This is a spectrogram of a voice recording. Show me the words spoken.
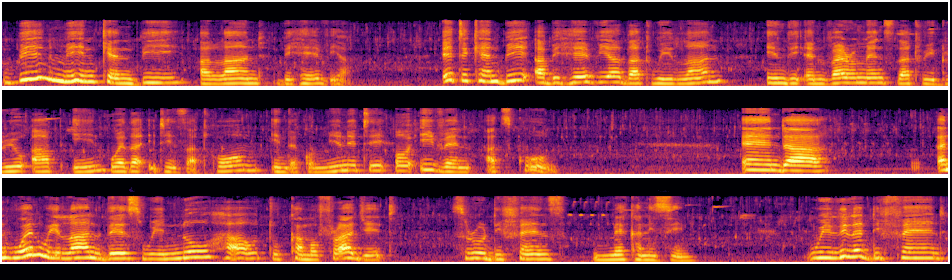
Being mean can be a learned behavior. It can be a behavior that we learn in the environments that we grew up in, whether it is at home, in the community, or even at school. And, uh, and when we learn this, we know how to camouflage it through defense mechanism. We really defend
